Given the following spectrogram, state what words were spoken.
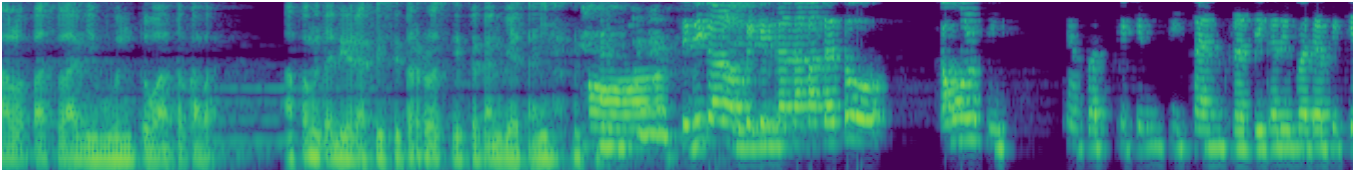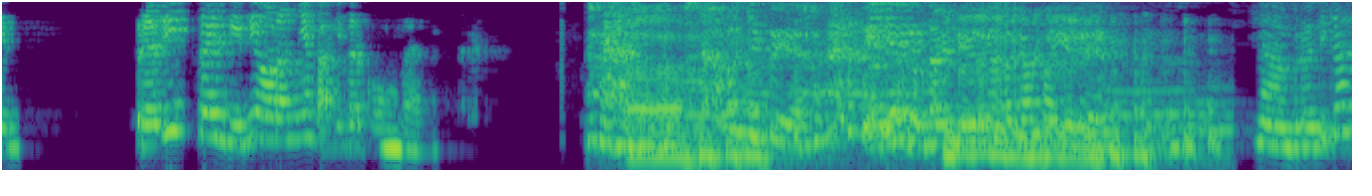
kalau pas lagi buntu atau kalau apa minta direvisi terus gitu kan biasanya. Oh, jadi kalau bikin kata-kata itu kamu lebih hebat bikin desain berarti daripada bikin berarti friend ini orangnya nggak pinter gombal. Uh, oh gitu ya. Iya, bisa jadi sih, bisa gitu ya. Nah, berarti kan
